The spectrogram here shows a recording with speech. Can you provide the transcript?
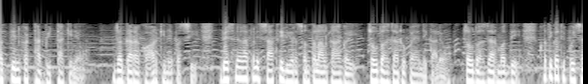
र तीन कट्ठा भिट्टा किन्यौँ। जग्गा र घर किनेपछि बेच्नेलाई पनि साथै लिएर सन्तलाल कहाँ गई? चौध हजार रुपियाँ निकाल्यौँ। चौध हजार मध्ये कति कति पैसा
